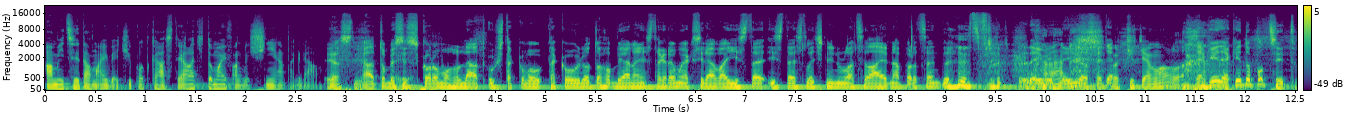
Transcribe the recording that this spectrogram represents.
amici tam mají větší podcasty, ale ti to mají v angličtině a tak dále. Jasný. A to by si skoro mohl dát už takovou, takovou do toho bia na Instagramu, jak si dávají jisté, jisté slečny 0,1% Určitě mohl. jak, je, jak je to pocit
